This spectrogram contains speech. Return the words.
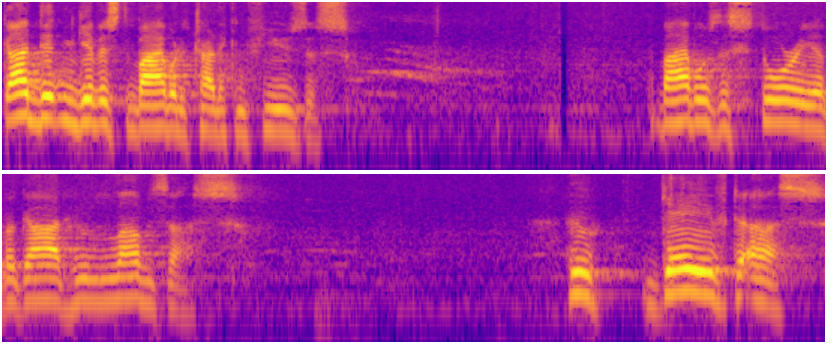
God didn't give us the Bible to try to confuse us. Bible is the story of a God who loves us, who gave to us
